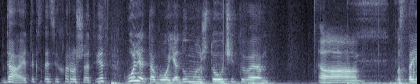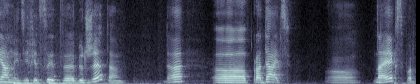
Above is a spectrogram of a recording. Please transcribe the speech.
Да, это, кстати, хороший ответ. Более того, я думаю, что учитывая э, постоянный дефицит э, бюджета, да, э, продать э, на экспорт,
